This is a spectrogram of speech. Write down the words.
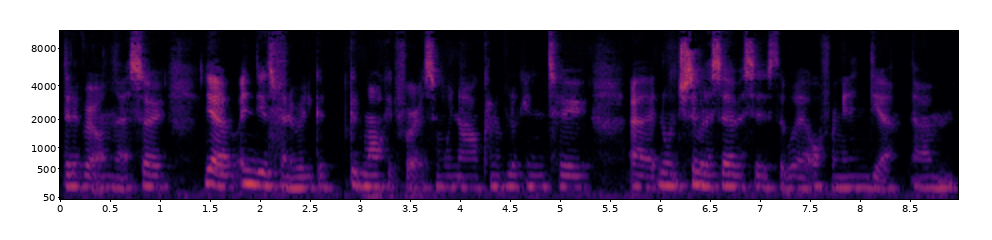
deliver it on there. So yeah, India's been a really good good market for us, and we're now kind of looking to uh, launch similar services that we're offering in India um,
